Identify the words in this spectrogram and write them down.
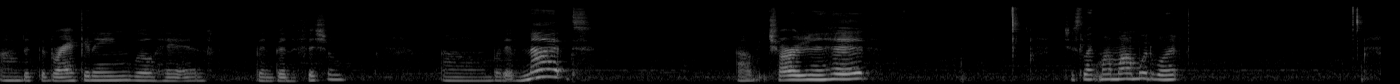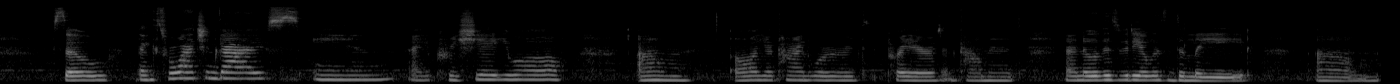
um, that the bracketing will have been beneficial um, but if not, I'll be charging ahead, just like my mom would want. So, thanks for watching, guys, and I appreciate you all. Um, all your kind words, prayers, and comments. I know this video was delayed, um,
